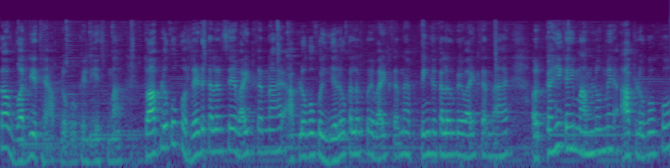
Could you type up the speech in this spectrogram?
का वर्जित है आप लोगों के लिए इस माह। तो आप लोगों को रेड कलर से अवॉइड करना है, आप लोगों को येलो कलर को अवॉइड करना है, पिंक कलर को अवॉइड करना है, और कहीं कहीं मामलों में आप लोगों को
